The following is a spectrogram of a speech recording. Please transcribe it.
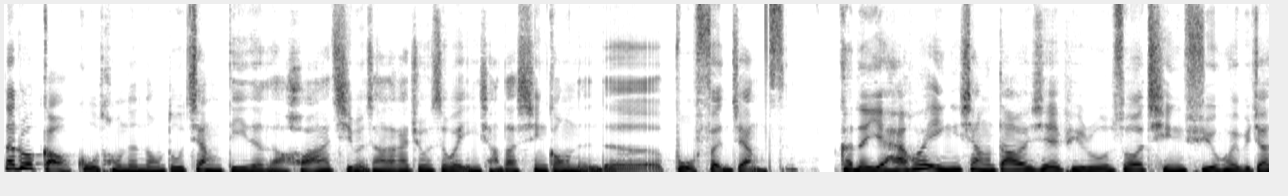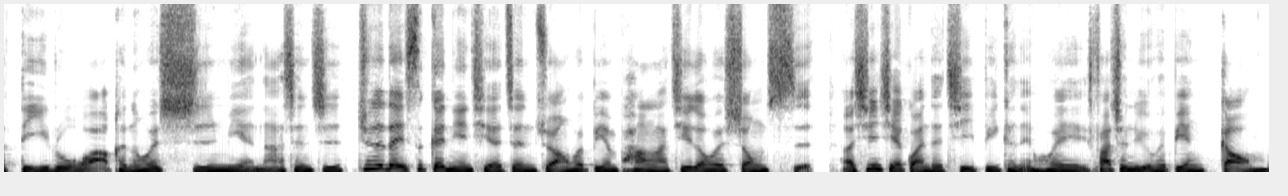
那如果睾固酮的浓度降低了的话，那基本上大概就是会影响到性功能的部分，这样子。可能也还会影响到一些，比如说情绪会比较低落啊，可能会失眠啊，甚至就是类似更年期的症状，会变胖啊，肌肉会松弛，呃，心血管的疾病可能会发生率也会变高。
